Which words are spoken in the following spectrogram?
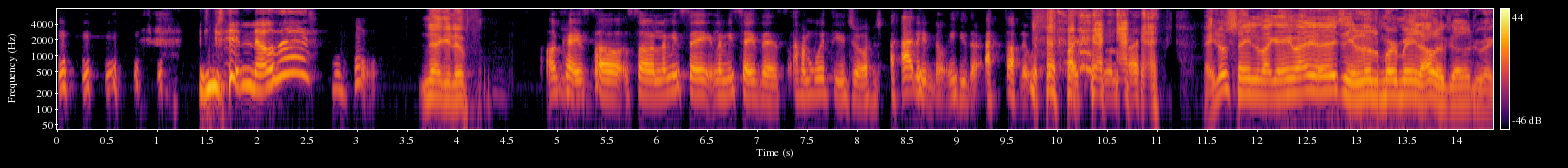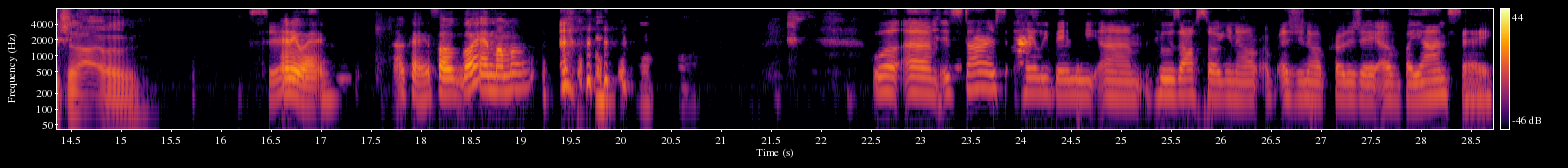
you didn't know that? Negative. Okay, so so let me say let me say this. I'm with you, George. I didn't know either. I thought it was a cartoon. hey, don't say anything like game. I, I see a little mermaid. I look the other direction. I, uh, Anyway, okay, so go ahead, Mama. Well, um, it stars Halle Bailey, um, who is also, you know, as you know, a protege of Beyonce,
